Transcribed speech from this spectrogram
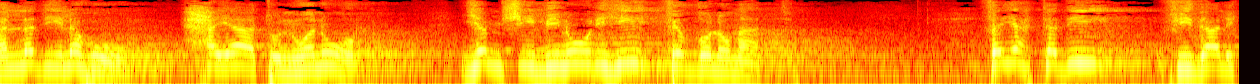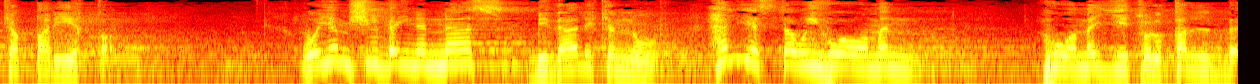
الذي له حياة ونور يمشي بنوره في الظلمات فيهتدي في ذلك الطريق ويمشي بين الناس بذلك النور. هل يستوي هو ومن؟ هو ميت القلب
